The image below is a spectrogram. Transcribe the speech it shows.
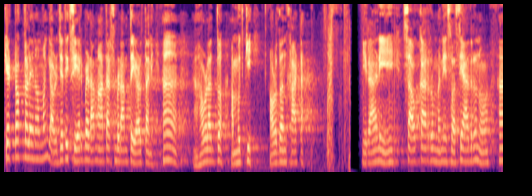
ಕೆಟ್ಟೋಗ್ತಾಳೇನೋ ಅಮ್ಮಂಗೆ ಅವಳ ಜೊತೆಗೆ ಸೇರ್ಬೇಡ, ಮಾತಾಡ್ಸ್ಬೇಡ ಅಂತ ಹೇಳ್ತಾನೆ. ಹಾ, ಅವಳಂತೂ ಅಮ್ಮಕ್ಕಿ ಅವಳದೊಂದು ಕಾಟ. ಈ ರಾಣಿ ಮನೆ ಸೊಸೆ ಆದ್ರೂ ಹಾ,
